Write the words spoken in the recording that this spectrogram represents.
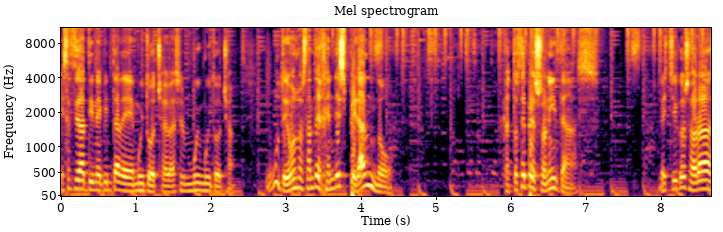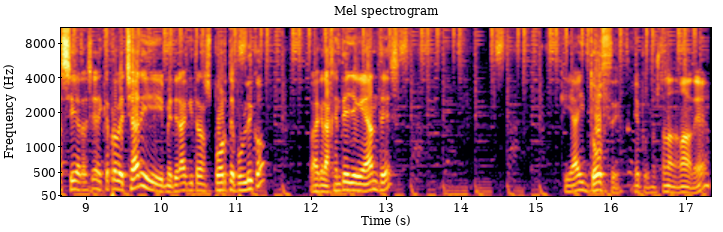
Esta ciudad tiene pinta de muy tocha, va a ser muy muy tocha. Uh, tenemos bastante gente esperando. 14 personitas. ¿Veis chicos? Ahora sí, ahora sí, hay que aprovechar y meter aquí transporte público Para que la gente llegue antes. Que hay 12 Eh, pues no está nada mal, ¿eh?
